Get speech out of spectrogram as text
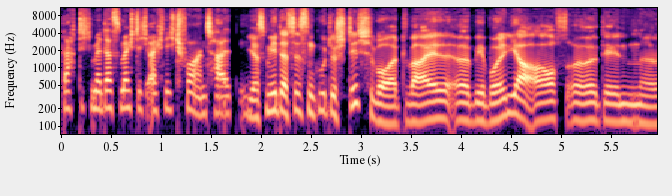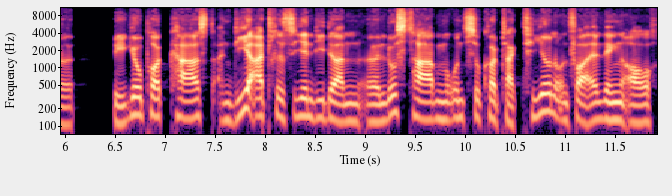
dachte ich mir, das möchte ich euch nicht vorenthalten. Jasmin, das ist ein gutes Stichwort, weil äh, wir wollen ja auch äh, den äh, Regio-Podcast an die adressieren, die dann äh, Lust haben, uns zu kontaktieren und vor allen Dingen auch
